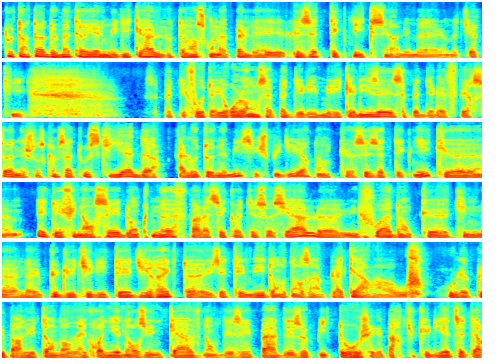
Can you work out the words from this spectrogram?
tout un tas de matériel médical, notamment ce qu'on appelle les, aides techniques, c'est les, matières qui ça peut être des fauteuils roulants, ça peut être des lits médicalisés, ça peut être des lèvres-personnes, des choses comme ça, tout ce qui aide à l'autonomie, si je puis dire. Donc, euh, ces aides techniques euh, étaient financées donc neuf par la sécurité sociale. Euh, une fois donc qu'ils n'avaient plus d'utilité directe, ils étaient mis dans, dans un placard hein, où ou la plupart du temps dans un grenier, dans une cave, donc des EHPAD, des hôpitaux, chez les particuliers, etc.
